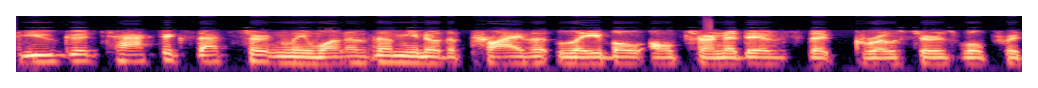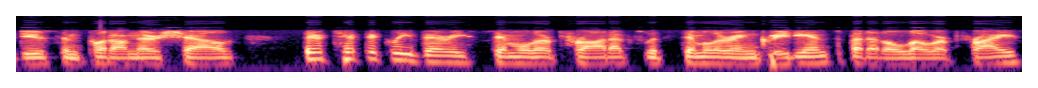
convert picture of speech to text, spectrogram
few good tactics. That's certainly one of them. You know, the private label alternatives that grocers will produce and put on their shelves. They're typically very similar products with similar ingredients, but at a lower price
